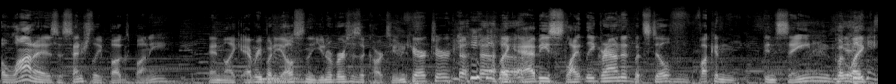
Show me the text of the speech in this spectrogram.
Ilana is essentially Bugs Bunny. And like everybody else in the universe is a cartoon character. like Abby's slightly grounded, but still fucking insane. But like,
